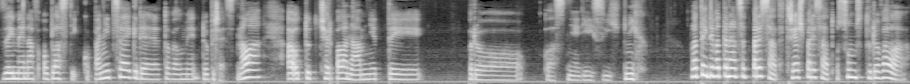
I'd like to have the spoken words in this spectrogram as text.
zejména v oblasti Kopanice, kde to velmi dobře znala a odtud čerpala náměty pro vlastně děj svých knih. V letech 1953 až 58 studovala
